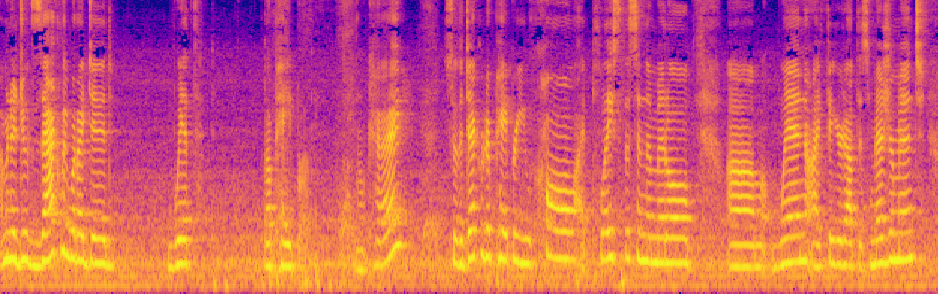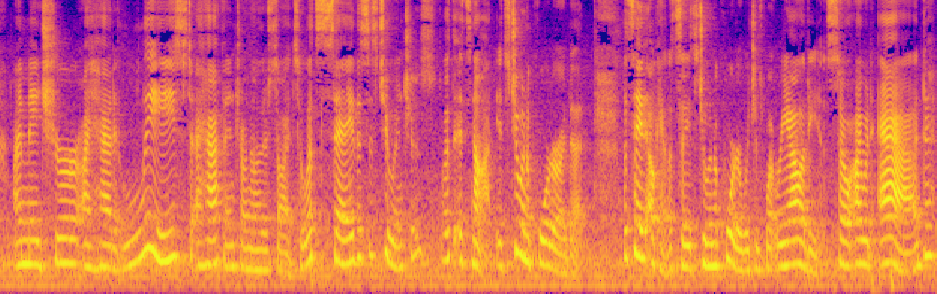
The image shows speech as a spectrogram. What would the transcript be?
I'm gonna do exactly what I did with the paper, okay? So the decorative paper you recall, I placed this in the middle. Um, when I figured out this measurement, I made sure I had at least a half inch on either side. So let's say this is two inches. It's not, it's two and a quarter, I bet. Let's say, okay, let's say it's two and a quarter, which is what reality is. So I would add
